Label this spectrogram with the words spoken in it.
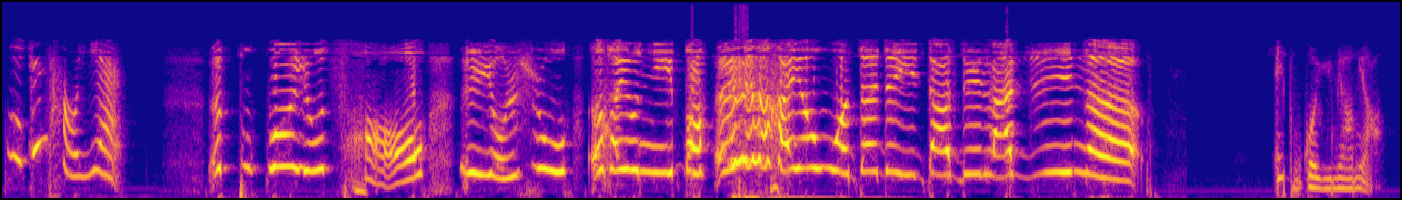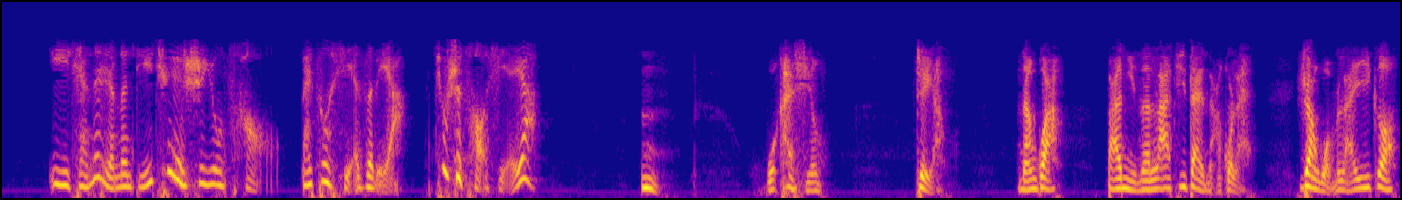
你真讨厌！呃，不光有草，有树，还有泥巴，还有我带的一大堆垃圾呢。哎，不过于淼淼，以前的人们的确是用草来做鞋子的呀，就是草鞋呀。嗯，我看行。这样，南瓜，把你那垃圾袋拿过来，让我们来一个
